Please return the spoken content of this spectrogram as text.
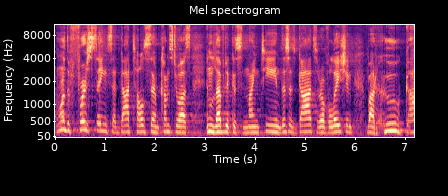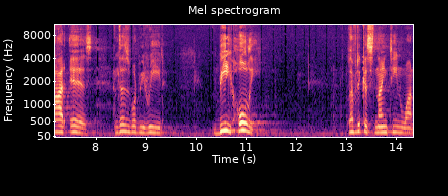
And one of the first things that God tells them comes to us in Leviticus 19. This is God's revelation about who God is. And this is what we read Be holy. Leviticus 19:1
